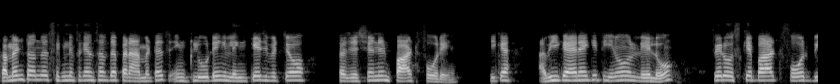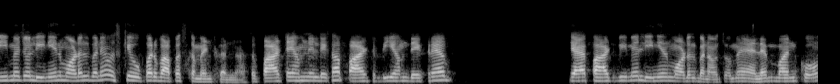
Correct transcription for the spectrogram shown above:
Comment on the significance of the parameters, including linkage with your suggestion in part 4a ठीक है? अभी कह रहे हैं कि तीनों ले लो, फिर उसके बाद 4b में जो लीनियर मॉडल बने, उसके ऊपर वापस कमेंट करना। तो पार्ट ए हमने लिखा पार्ट बी हम देख रहे हैं अब, क्या है? पार्ट बी में लीनियर मॉडल बनाओ। तो मैं एल एम वन को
